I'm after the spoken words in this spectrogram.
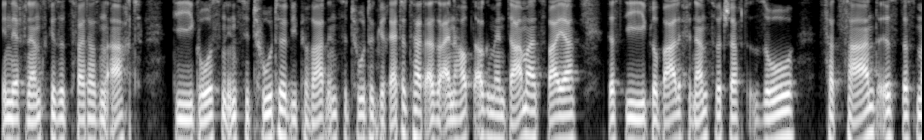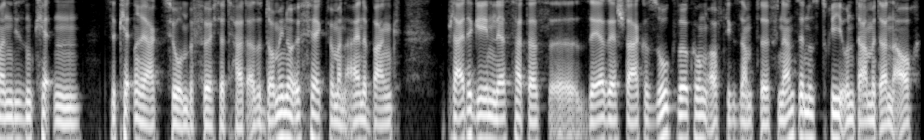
in der Finanzkrise 2008 die großen Institute, die privaten Institute gerettet hat. Also ein Hauptargument damals war ja, dass die globale Finanzwirtschaft so verzahnt ist, dass man diesen Ketten, diese Kettenreaktion befürchtet hat. Also Dominoeffekt, wenn man eine Bank pleite gehen lässt, hat das äh, sehr, sehr starke Sogwirkung auf die gesamte Finanzindustrie und damit dann auch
